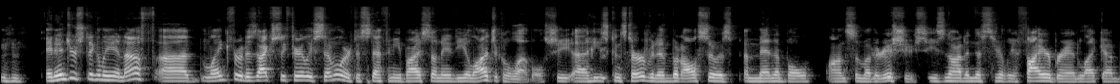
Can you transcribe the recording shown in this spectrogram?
And interestingly enough, uh, Lankford is actually fairly similar to Stephanie Bice on an ideological level. She uh, he's conservative, but also is amenable on some other issues. He's not necessarily a firebrand like a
